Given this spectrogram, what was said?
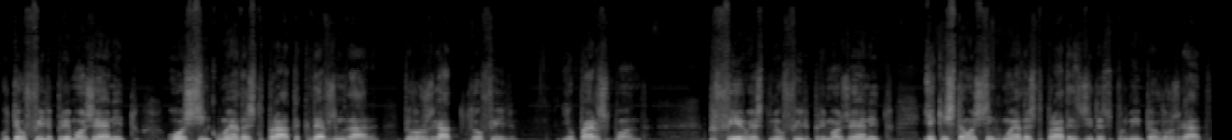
O teu filho primogênito ou as cinco moedas de prata que deves-me dar pelo resgate do teu filho? E o pai responde, prefiro este meu filho primogênito e aqui estão as cinco moedas de prata exigidas por mim pelo resgate.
